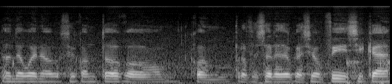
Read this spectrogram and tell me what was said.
donde bueno, se contó con, profesores de educación física,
